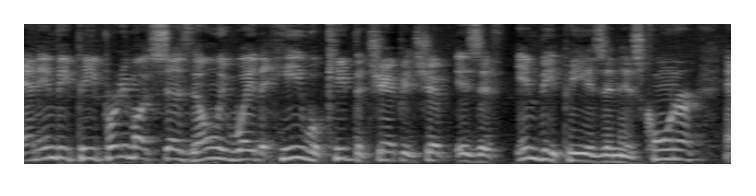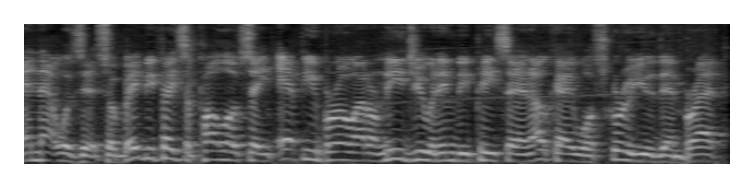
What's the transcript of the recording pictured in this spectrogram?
and MVP pretty much says the only way that he will keep the championship is if MVP is in his corner, and that was it. So babyface Apollo saying, F you, bro, I don't need you, and MVP saying, okay, well, screw you then, Brad.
